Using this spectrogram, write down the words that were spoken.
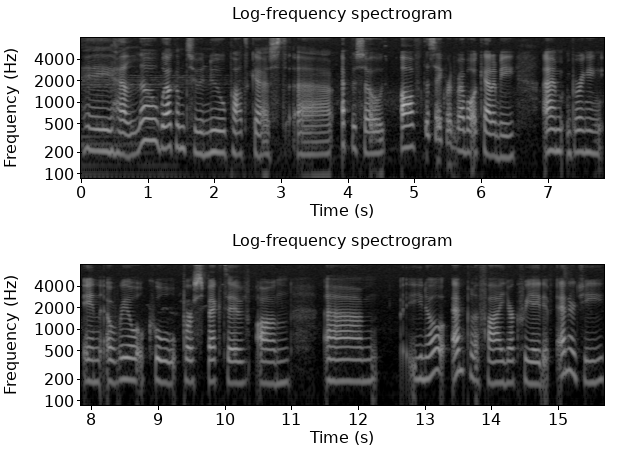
Hey, hello, welcome to a new podcast uh, episode of the Sacred Rebel Academy. I'm bringing in a real cool perspective on, um, you know, amplify your creative energy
